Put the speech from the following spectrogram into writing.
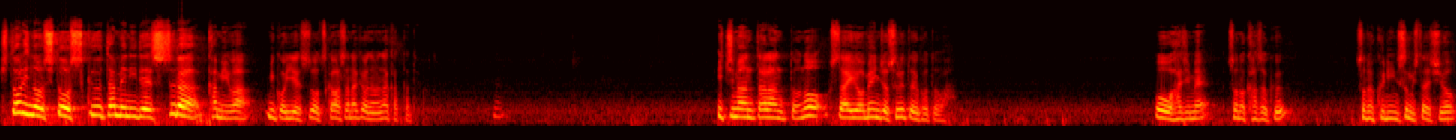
一人の人を救うためにですら神は御子イエスを使わさなければならなかったということ。1万タラントの負債を免除するということは王をはじめその家族その国に住む人たちを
